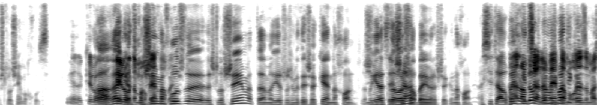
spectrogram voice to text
30 אחוז. כאילו, אה, כאילו רגע, אתה מרוויח 30 אחוז 42. ל-30, אתה מגיע ל-39, כן, נכון. אתה מגיע 39? לסדר 40 אלף שקל, נכון. עשית 40 אה, לא יחידות משנה, ואם אתה במתמטיקה? מוריד את זה מה-60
